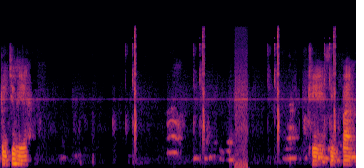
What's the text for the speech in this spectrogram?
7 ya. Oke simpan.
